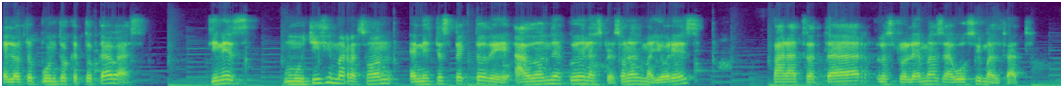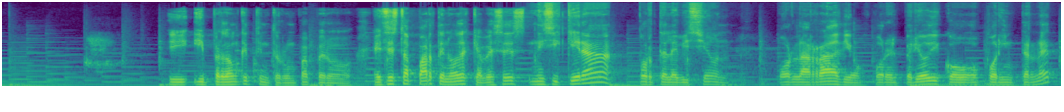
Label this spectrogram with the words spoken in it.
el otro punto que tocabas, tienes muchísima razón en este aspecto de a dónde acuden las personas mayores para tratar los problemas de abuso y maltrato. Y, perdón que te interrumpa, pero es esta parte, ¿no? De que a veces ni siquiera por televisión, por la radio, por el periódico o por internet,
